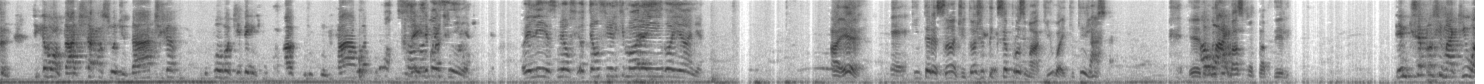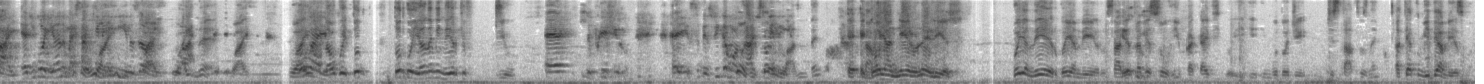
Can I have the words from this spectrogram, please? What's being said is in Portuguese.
fique à vontade, está com a sua didática, o povo aqui tem que falar, não fala. Só uma coisinha. Pode... Ô Elias, meu, eu tenho um filho que mora aí em Goiânia. Ah, é? É. Que interessante. Então a gente tem que se aproximar aqui, uai. O que, que é tá. isso? É, depois você passa o contato dele. Temos que se aproximar aqui, uai. É de Goiânia, mas está é, aqui uai, em Minas, uai. Uai, uai, né? Uai. Uai, uai. Afinal, todo, todo goiano é mineiro que fugiu. É, fugiu. É isso mesmo. Fica à vontade. Bom, gente, então lá. Né? É, é tá. goianeiro, né, Elias? Goianeiro, goianeiro, sabe? Atravessou o rio para cá e, e, e, mudou de, de status, né? Até a comida é a mesma.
